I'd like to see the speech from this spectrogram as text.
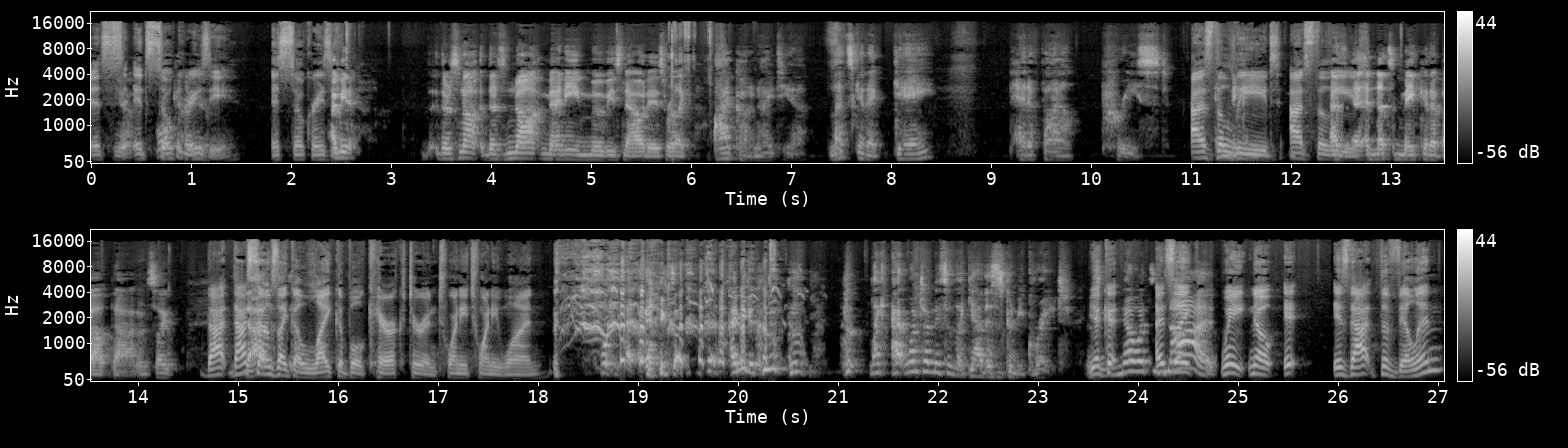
It's Yeah. it's so crazy. It's so crazy. I mean, there's not there's not many movies nowadays where like I've got an idea. Let's get a gay pedophile priest as the and make 'em- lead, as the as, lead, and let's make it about that. I'm like, that that that- sounds like a likable character in 2021. well, exactly. I mean, who, who, who- like at one time they said like, yeah, this is gonna be great. Yeah, like, no, it's, It's not. like, wait, no, it is that the villain?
